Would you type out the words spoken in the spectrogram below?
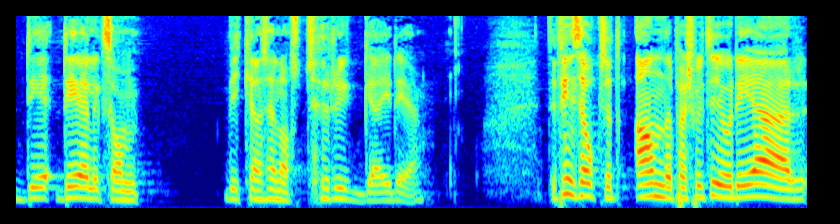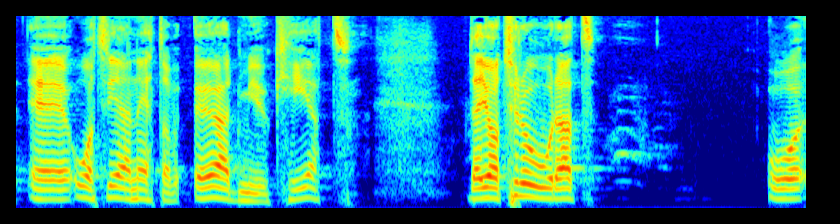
det, det är liksom, vi kan känna oss trygga i det. Det finns också ett andra perspektiv och det är eh, återigen ett av ödmjukhet. Där jag tror att, och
